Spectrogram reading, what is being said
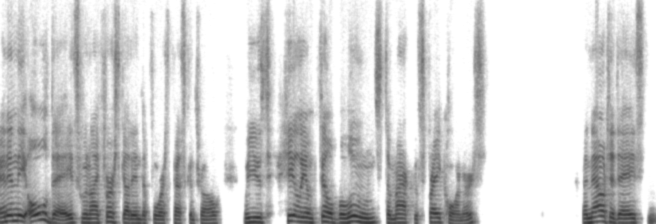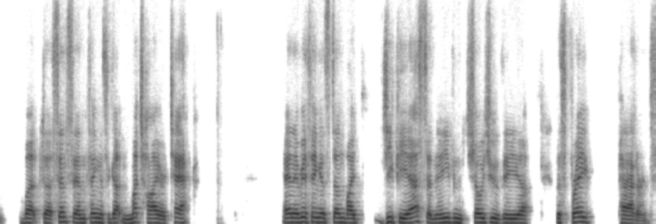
And in the old days, when I first got into forest pest control, we used helium filled balloons to mark the spray corners. And now today's, but uh, since then, things have gotten much higher tech. And everything is done by GPS, and it even shows you the uh, the spray patterns.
